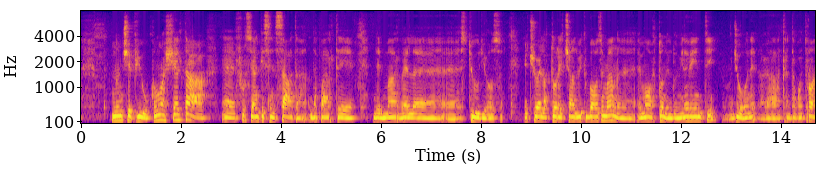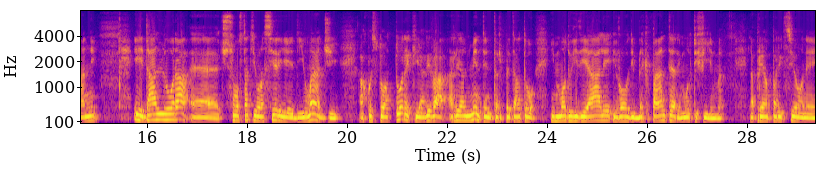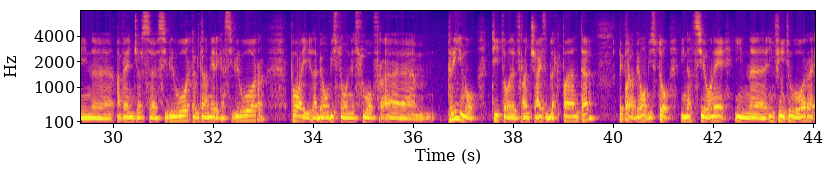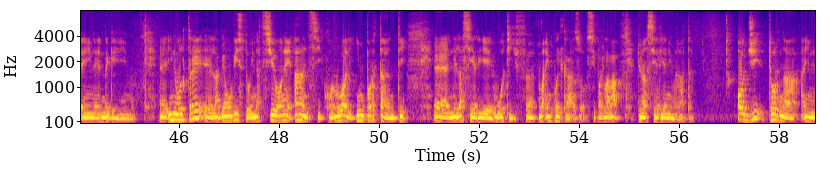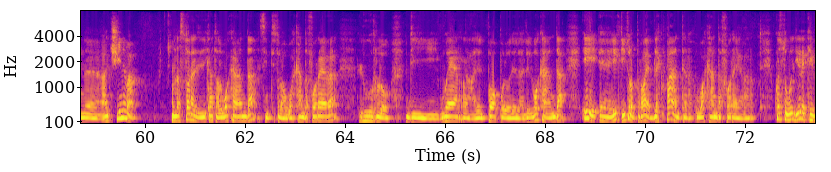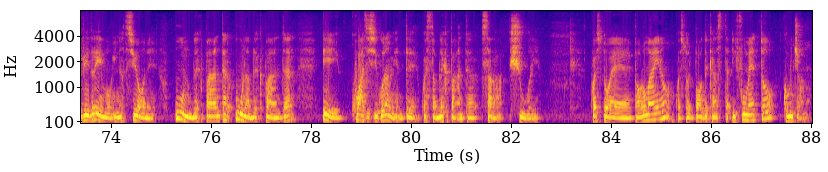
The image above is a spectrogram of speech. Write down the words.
non c'è più, con una scelta eh, forse anche sensata da parte del Marvel eh, Studios, e cioè l'attore Chadwick Boseman eh, è morto nel 2020, giovane, aveva 34 anni, e da allora eh, ci sono stati una serie di omaggi a questo attore che aveva realmente interpretato in modo ideale il ruolo di Black Panther in molti film la prima apparizione in uh, Avengers Civil War, Capitan America Civil War, poi l'abbiamo visto nel suo fra- eh, primo titolo del franchise Black Panther e poi l'abbiamo visto in azione in uh, Infinity War e in Endgame. Eh, inoltre eh, l'abbiamo visto in azione, anzi con ruoli importanti eh, nella serie What If, ma in quel caso si parlava di una serie animata. Oggi torna in, uh, al cinema una storia dedicata al Wakanda, si intitola Wakanda Forever, l'urlo di guerra del popolo del, del Wakanda e eh, il titolo però è Black Panther Wakanda Forever. Questo vuol dire che vedremo in azione un Black Panther, una Black Panther e quasi sicuramente questa Black Panther sarà Shuri. Questo è Paolo Maino, questo è il podcast Il Fumetto, cominciamo.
